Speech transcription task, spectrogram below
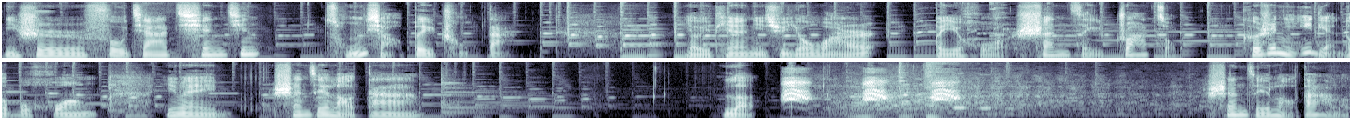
你是富家千金，从小被宠大。有一天你去游玩，被一伙山贼抓走，可是你一点都不慌，因为。山贼老大了，山贼老大了。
